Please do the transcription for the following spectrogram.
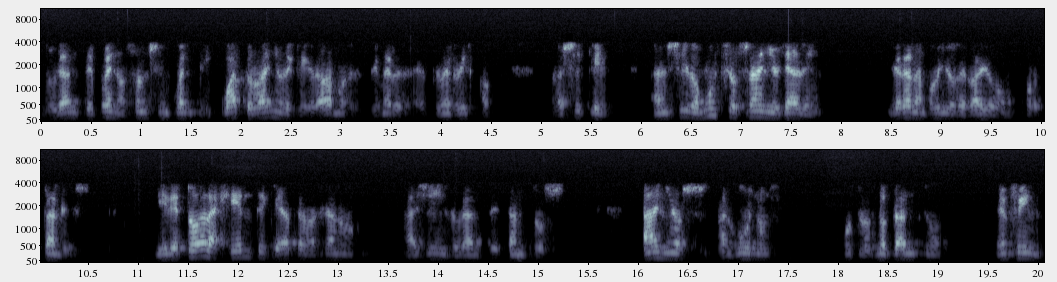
durante, bueno, son 54 años de que grabamos el primer, el primer disco. Así que han sido muchos años ya de gran apoyo de Radio Portales y de toda la gente que ha trabajado allí durante tantos años, algunos, otros no tanto. En fin,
